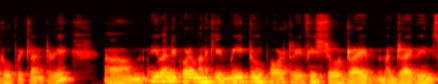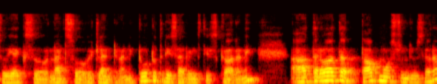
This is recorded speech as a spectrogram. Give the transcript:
గ్రూప్ ఇట్లాంటివి. Um, ఇవన్నీ కూడా మనకి meat poultry fish dry dry beans eggs nuts ఇట్లాంటివన్నీ టూ టు త్రీ సర్వింగ్స్ తీసుకోవాలని. ఆ తర్వాత టాప్ మోస్ట్ చూసారా?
